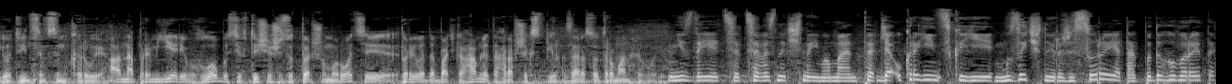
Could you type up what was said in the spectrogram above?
і от він цим всім керує. А на прем'єрі в Глобусі в 1601 році привида батька Гамлета грав Шекспір. Зараз от Роман Григорій. Мені здається, це визначний момент для української музичної режисури. Я так буду говорити.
